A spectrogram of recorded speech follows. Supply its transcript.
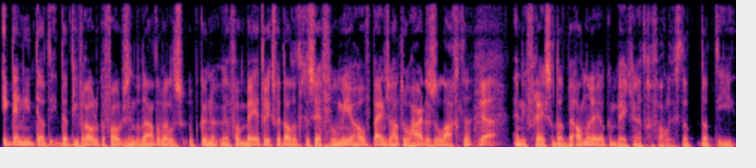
ik denk niet dat, die- dat die vrolijke foto's inderdaad er wel eens op kunnen. Van Beatrix werd altijd gezegd: hoe meer hoofdpijn ze had, hoe harder ze lachte. Ja. En ik vrees dat dat bij André ook een beetje het geval is. Dat, dat die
